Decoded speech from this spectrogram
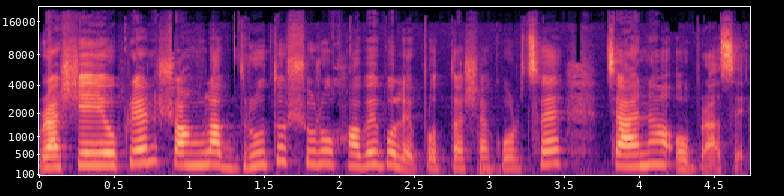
রাশিয়া ইউক্রেন সংলাপ দ্রুত শুরু হবে বলে প্রত্যাশা করছে চায়না ও ব্রাজিল।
